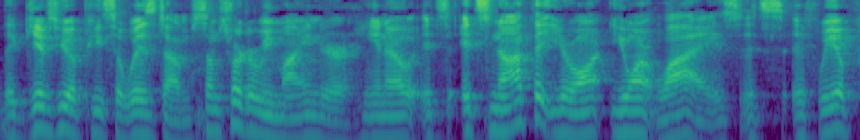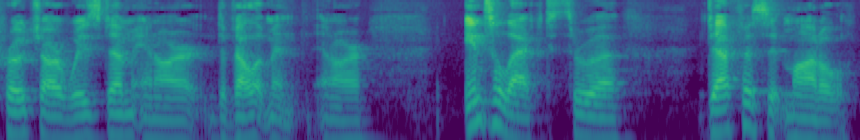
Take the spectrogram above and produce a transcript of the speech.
that gives you a piece of wisdom, some sort of reminder. You know, it's it's not that you aren't you aren't wise. It's if we approach our wisdom and our development and our intellect through a deficit model,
